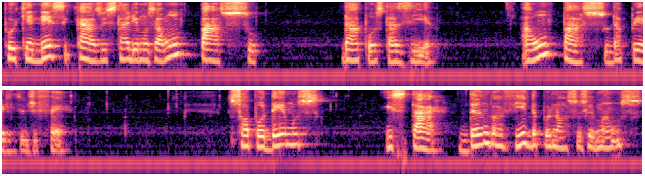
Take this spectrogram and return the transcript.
porque nesse caso estaríamos a um passo da apostasia, a um passo da perda de fé. Só podemos estar dando a vida por nossos irmãos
